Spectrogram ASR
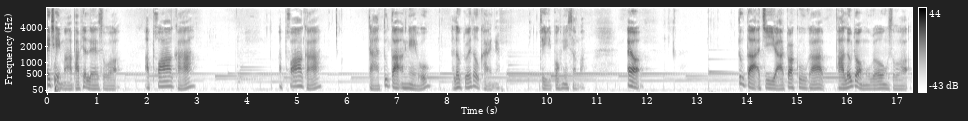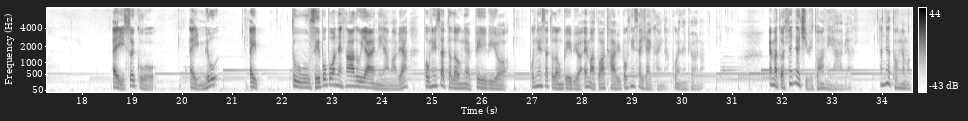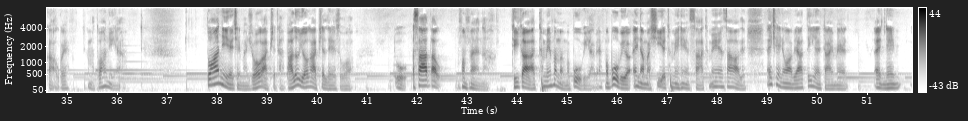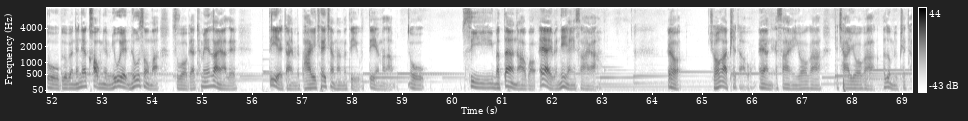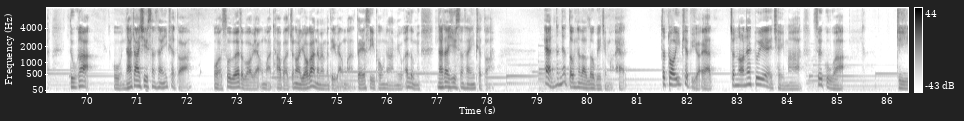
အဲ့ချိန်မှာဘာဖြစ်လဲဆိုတော့အဖွားကအဖွားကဒါသူ့သားအငယ်ကိုအလုတ်တွဲလောက်ခိုင်းတယ်ဒီပုံနှိမ့်ဆက်မှာအဲ့တော့သူ့သားအကြီးကတွားကူကဘာလုပ်တော်မူတော့ဆိုတော့အဲ့ဆွတ်ကူကိုအဲ့မျိုးအဲ့သူဈေးပေါ်ပေါ်နဲ့ငှားလို့ရတဲ့နေရာမှာဗျာပုံနှိမ့်ဆက်တစ်လုံးနဲ့ပေးပြီးတော့ ပုံနှိမ့်ဆက်တစ်လုံးပေးပြီးတော့အဲ့မှာသွားထားပြီးပုံနှိမ့်ဆက်ရိုက်ခိုင်းတာပွင့်တယ်ပြောရတော့အဲ့မှာတော့နှစ်နှစ်ချီပြီးသွားနေရဗျာနှစ်နှစ်သုံးနှစ်မကောက်ပဲအဲ့မှာသွားနေရသွားနေတဲ့အချိန်မှာယောဂဖြစ်တာဘာလို့ယောဂဖြစ်လဲဆိုတော့ဟိုအစားအသောက်မမှန်တာဒီကထမင်းမှန်မှန်မပို့ပေးရဗျာမပို့ပေးတော့အဲ့နာမှာရှိရထမင်းဟင်းစားထမင်းဟင်းစားရလေအဲ့ချိန်တော့ဗျာသိရတဲ့အတိုင်းပဲအဲ့နေဟိုဘယ်လိုပြောနည်းနည်းခောက်နေမျိုးရဲ့မျိုးစုံမှာဆိုတော့ဗျာထမင်းဆိုင်ရလဲ သိရတဲ့အတိုင်းပဲဘာကြီးထိတ်ချက်မှမသိဘူးသိရမလားဟိုစီမတန့်တာပေါ့အဲ့အရာပဲနေရင်စားရအဲ့တော့ယောဂဖြစ်တာပေါ့အဲ့ဒါနဲ့အစာရင်ယောဂတခြားယောဂအဲ့လိုမျိုးဖြစ်တာသူကဟိုနာတာရှိဆန်ဆန်ကြီးဖြစ်သွားဟိုဆိုလွဲတဘောဗျာဥမာထားပါကျွန်တော်ယောဂနာမည်မသိပါဥမာသဲစီဖုံးတာမျိုးအဲ့လိုမျိုးနာတာရှိဆန်ဆန်ကြီးဖြစ်သွားအဲ့နှစ်နှစ်သုံးနှစ်လောက်လုပ်ပေးချင်မှာအဲ့တော်တော်ကြီးဖြစ်ပြီးတော့အဲ့ကျွန်တော်နဲ့တွေ့ရဲ့အချိန်မှာစိတ်ကူက ဒီ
